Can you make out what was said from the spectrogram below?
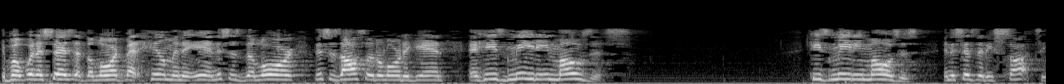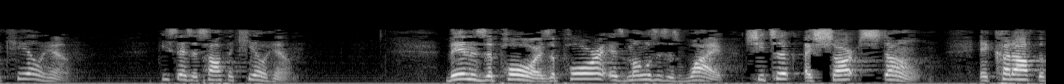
But when it says that the Lord met him in the end, this is the Lord, this is also the Lord again, and he's meeting Moses. He's meeting Moses, and it says that he sought to kill him. He says it sought to kill him. Then Zipporah, Zipporah is Moses' wife. She took a sharp stone and cut off the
